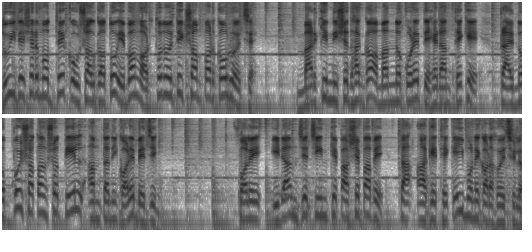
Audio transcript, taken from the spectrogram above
দুই দেশের মধ্যে কৌশলগত এবং অর্থনৈতিক সম্পর্কও রয়েছে। মার্কিন নিষেধাজ্ঞা অমান্য করে তেহরান থেকে প্রায় নব্বই শতাংশ তেল আমদানি করে বেজিং। ফলে ইরান যে চীনকে পাশে পাবে তা আগে থেকেই মনে করা হয়েছিল।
